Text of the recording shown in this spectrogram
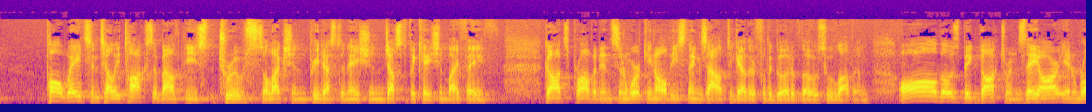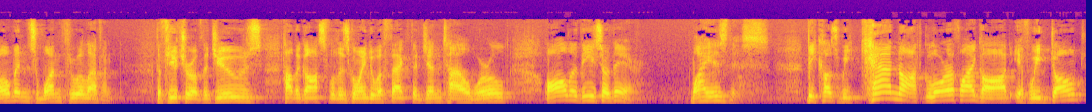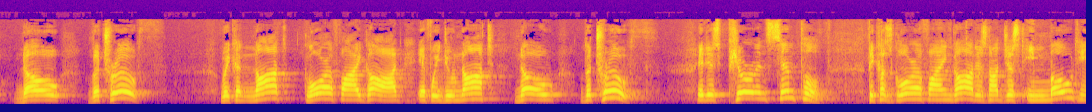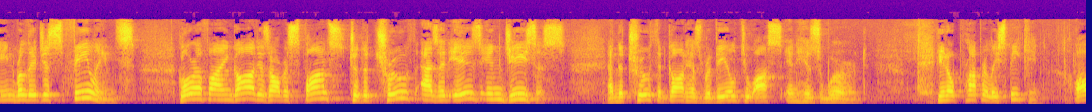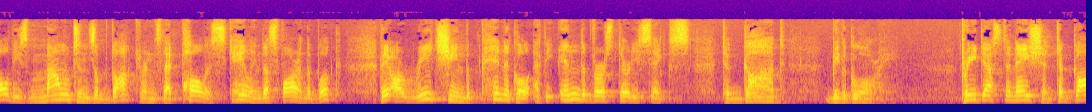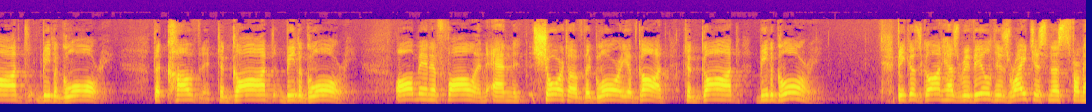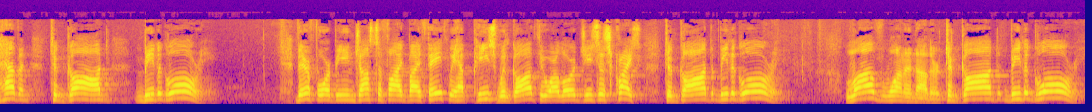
Paul waits until he talks about these truths election, predestination, justification by faith, God's providence in working all these things out together for the good of those who love Him. All those big doctrines, they are in Romans 1 through 11. The future of the Jews, how the gospel is going to affect the Gentile world, all of these are there. Why is this? Because we cannot glorify God if we don't know the truth. We cannot glorify God if we do not know the truth. It is pure and simple because glorifying God is not just emoting religious feelings. Glorifying God is our response to the truth as it is in Jesus and the truth that God has revealed to us in His Word. You know, properly speaking, all these mountains of doctrines that Paul is scaling thus far in the book, they are reaching the pinnacle at the end of verse 36. To God be the glory. Predestination, to God be the glory. The covenant, to God be the glory. All men have fallen and short of the glory of God. To God be the glory. Because God has revealed his righteousness from heaven, to God be the glory. Therefore, being justified by faith, we have peace with God through our Lord Jesus Christ. To God be the glory. Love one another. To God be the glory.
